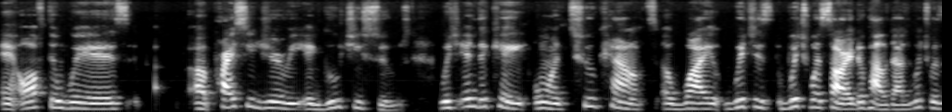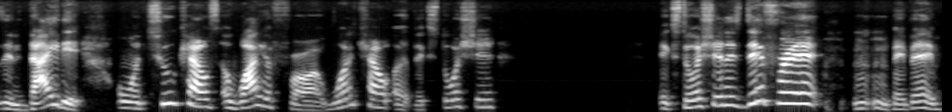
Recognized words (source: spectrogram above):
and often wears a pricey jewelry and Gucci suits, which indicate on two counts of wire, which is which was sorry to apologize, which was indicted on two counts of wire fraud, one count of extortion. Extortion is different, Mm-mm, baby,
